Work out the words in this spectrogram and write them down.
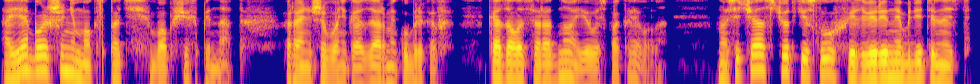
А я больше не мог спать в общих пенатах. Раньше вонь казармы кубриков казалась родной и успокаивала. Но сейчас чуткий слух и звериная бдительность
